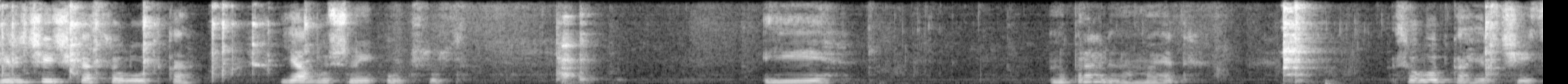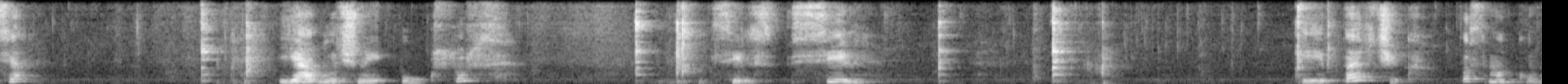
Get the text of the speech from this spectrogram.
гірчичка солодка, яблучний уксус. І, ну, правильно, мед, солодка гірчиця, яблучний уксус, сіль, сіль і перчик по смаку.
